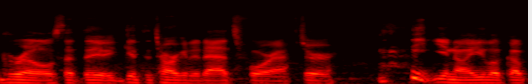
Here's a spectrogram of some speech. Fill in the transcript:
grills that they get the targeted ads for after you know, you look up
